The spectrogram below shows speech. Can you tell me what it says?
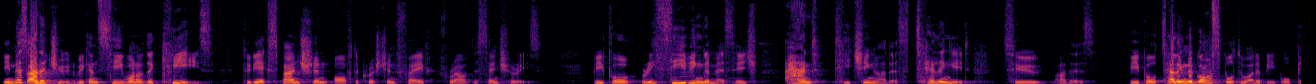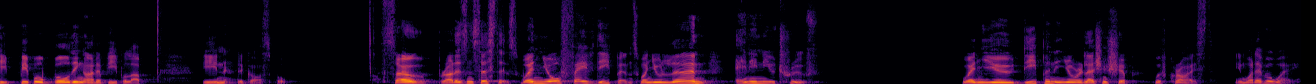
In this attitude, we can see one of the keys to the expansion of the Christian faith throughout the centuries. People receiving the message and teaching others, telling it to others. People telling the gospel to other people. Pe- people building other people up in the gospel. So, brothers and sisters, when your faith deepens, when you learn any new truth, when you deepen in your relationship with Christ, in whatever way,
